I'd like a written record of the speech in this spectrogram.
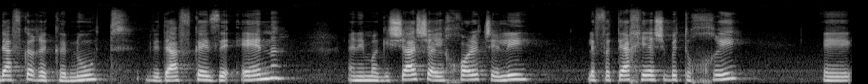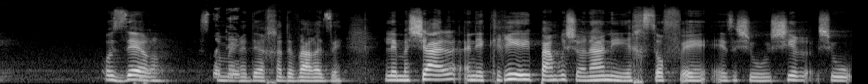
דווקא ריקנות ודווקא איזה אין, אני מרגישה שהיכולת שלי לפתח יש בתוכי, אה, עוזר, זאת. אומרת, דרך הדבר הזה. למשל, אני אקריא, פעם ראשונה אני אחשוף אה, איזשהו שיר שהוא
